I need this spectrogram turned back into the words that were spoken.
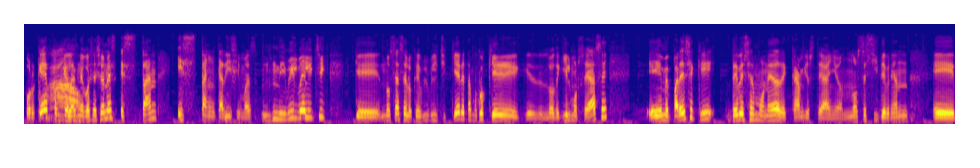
¿Por qué? Porque las negociaciones están estancadísimas. Ni Bill Belichick, que no se hace lo que Bill Belichick quiere, tampoco quiere que lo de Gilmore se hace. Eh, me parece que debe ser moneda de cambio este año. No sé si deberían eh,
